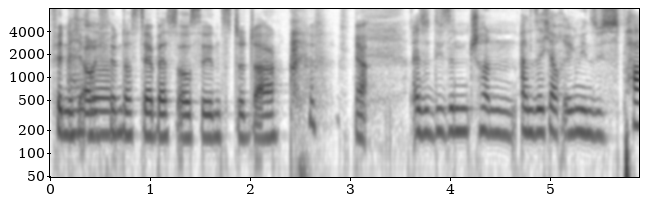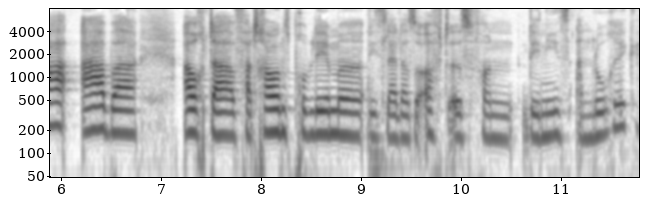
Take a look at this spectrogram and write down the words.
finde ich auch. Ich Also- finde das der bestaussehendste da. Also die sind schon an sich auch irgendwie ein süßes Paar, aber auch da Vertrauensprobleme, wie es leider so oft ist, von Denise an Lorik,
